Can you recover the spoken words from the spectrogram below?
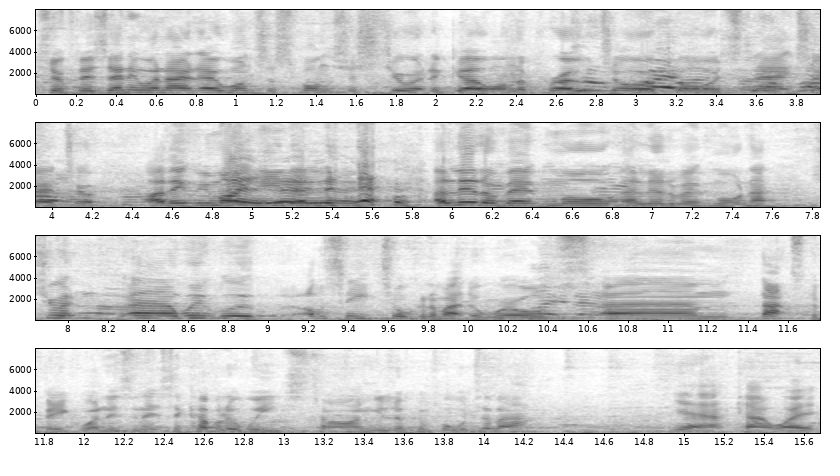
so if there's anyone out there who wants to sponsor Stuart to go on the Pro Tour for Snack Tour, I think we might need a, li a, little bit more, a little bit more now. Stuart, uh, we, are obviously talking about the Worlds. Um, that's the big one, isn't it? It's a couple of weeks' time. You're looking forward to that? Yeah, can't wait.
